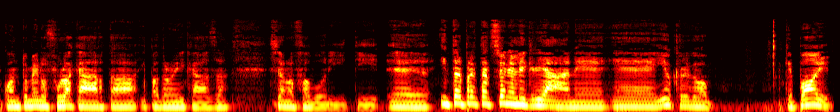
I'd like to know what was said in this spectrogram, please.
quantomeno sulla carta i padroni di casa siano favoriti. Eh, interpretazioni allegriane, eh, io credo che poi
